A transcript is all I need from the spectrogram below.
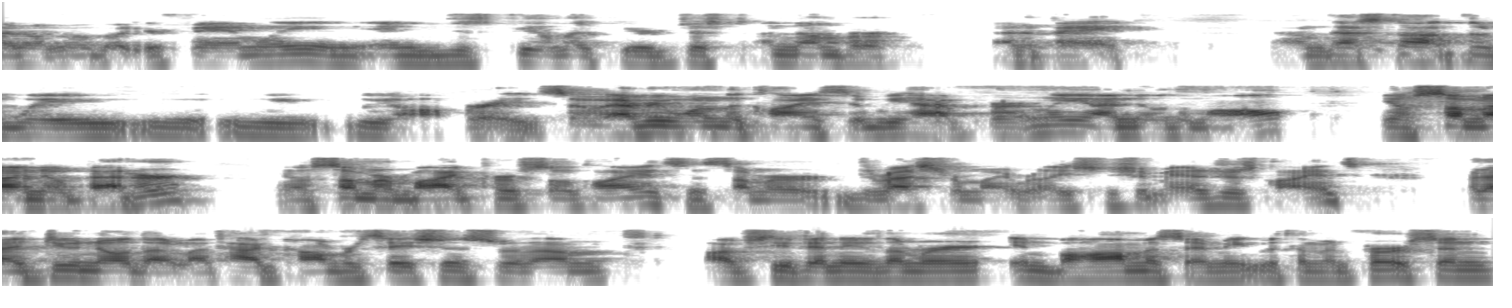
I don't know about your family, and, and you just feel like you're just a number at a bank. Um, that's not the way we, we, we operate. So every one of the clients that we have currently, I know them all. You know, some I know better. You know, some are my personal clients, and some are the rest are my relationship managers' clients. But I do know them. I've had conversations with them. Obviously, if any of them are in Bahamas, I meet with them in person.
